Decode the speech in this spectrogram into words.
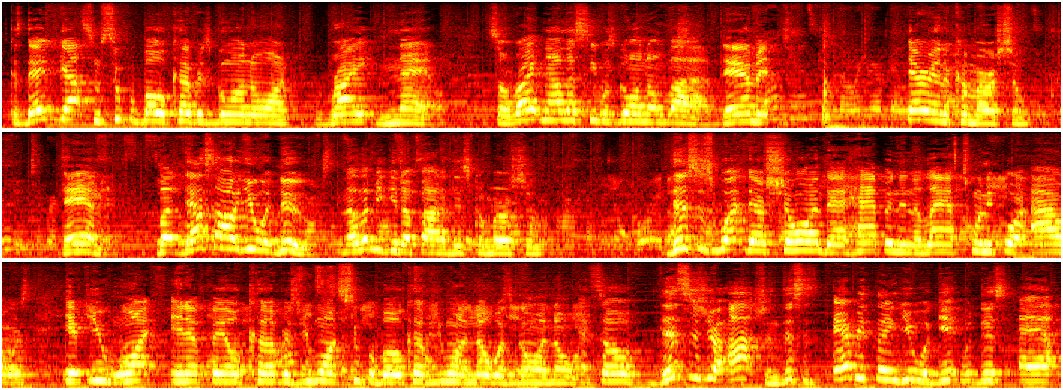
because they've got some Super Bowl coverage going on right now. So right now, let's see what's going on live. Damn it. They're in a commercial. Damn it. But that's all you would do. Now let me get up out of this commercial. This is what they're showing that happened in the last 24 hours. If you want NFL covers, you want Super Bowl covers, you want to know what's going on. And so this is your option. This is everything you would get with this app.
